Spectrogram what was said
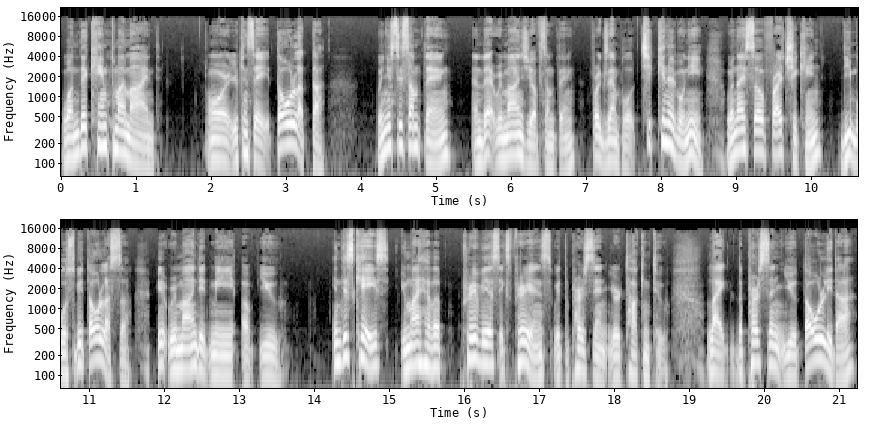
One day came to my mind. Or you can say 떠올랐다. When you see something and that reminds you of something. For example, 치킨을 보니 when I saw fried chicken, 네 모습이 떠올랐어. It reminded me of you. In this case, you might have a previous experience with the person you're talking to. Like the person you 떠올리다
